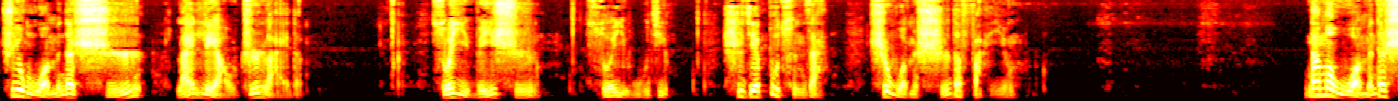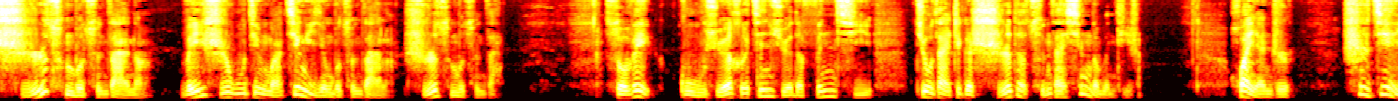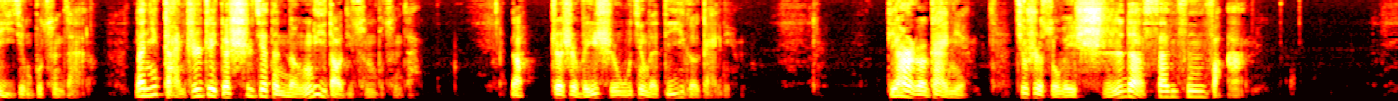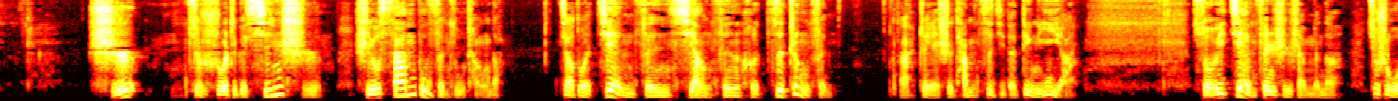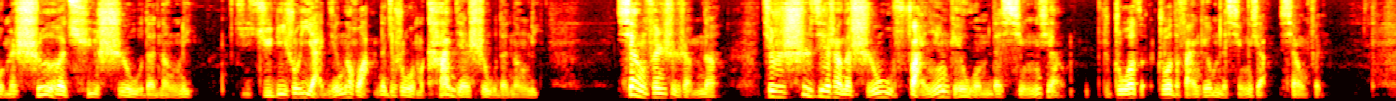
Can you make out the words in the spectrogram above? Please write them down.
是用我们的识来了之来的。所以为识，所以无境，世界不存在，是我们识的反应。那么我们的识存不存在呢？唯识无境吗？境已经不存在了，识存不存在？所谓古学和今学的分歧，就在这个识的存在性的问题上。换言之，世界已经不存在了，那你感知这个世界的能力到底存不存在？那这是唯识无境的第一个概念。第二个概念就是所谓识的三分法。识，就是说这个心识是由三部分组成的，叫做见分、相分和自证分，啊，这也是他们自己的定义啊。所谓见分是什么呢？就是我们摄取事物的能力。举举例说眼睛的话，那就是我们看见事物的能力。相分是什么呢？就是世界上的食物反映给我们的形象，桌子，桌子反映给我们的形象，相分。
